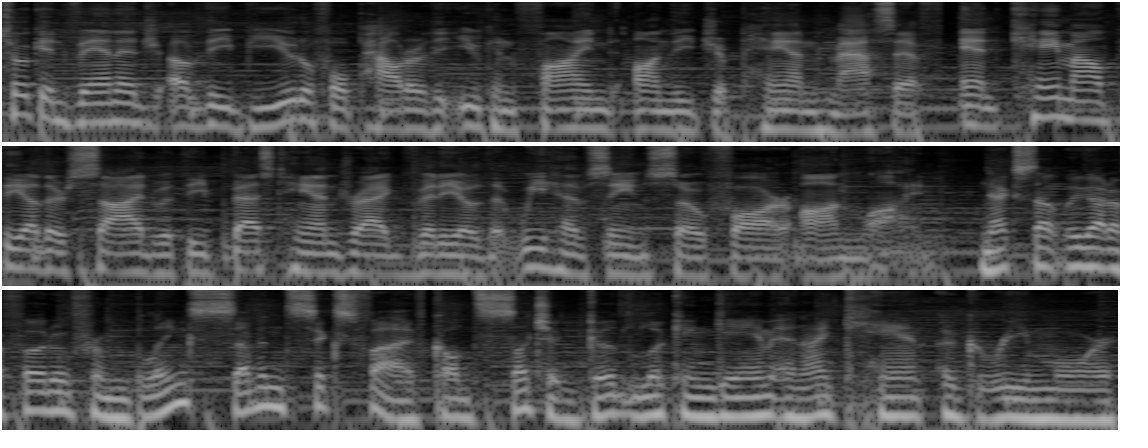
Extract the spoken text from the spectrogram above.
took advantage of the beautiful powder that you can find on the Japan Massif and came out the other side with the best hand drag video that we have seen so far online. Next up, we got a photo from Blink765 called Such a Good Looking Game, and I can't agree more.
